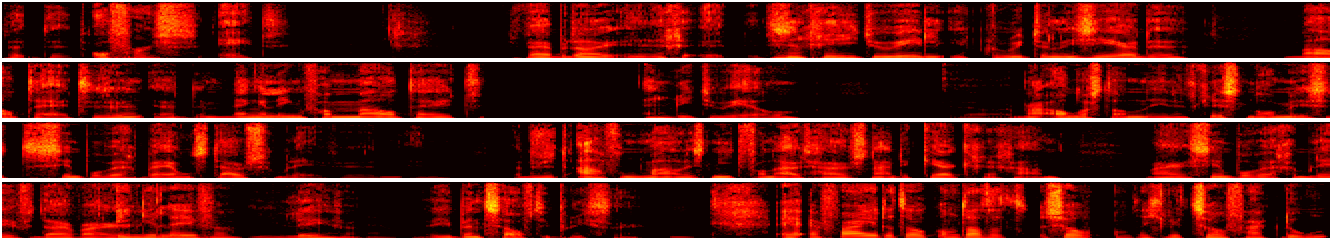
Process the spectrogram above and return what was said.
de, de, offers eet. Dus we hebben daar, het is een geritualiseerde maaltijd. Het is een mengeling van maaltijd en ritueel. Uh, maar anders dan in het christendom is het simpelweg bij ons thuis gebleven. En, en, dus het avondmaal is niet vanuit huis naar de kerk gegaan, maar simpelweg gebleven daar waar... In je leven. In je leven. Ja. je bent zelf die priester. Hm. Eh, ervaar je dat ook omdat, het zo, omdat jullie het zo vaak doen?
